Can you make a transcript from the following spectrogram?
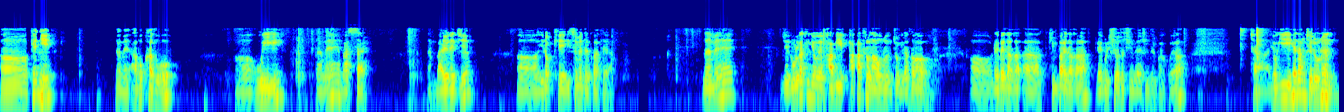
어, 깻잎, 그 다음에 아보카도, 어, 오이, 그 다음에 맛살, 그다음 마요네즈 어, 이렇게 있으면 될 것 같아요. 그 다음에 이제 롤 같은 경우에 밥이 바깥으로 나오는 쪽이라서 어, 랩에다가 아, 김발에다가 랩을 씌워서 준비하시면 될 것 같고요. 자 여기 해당 재료는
